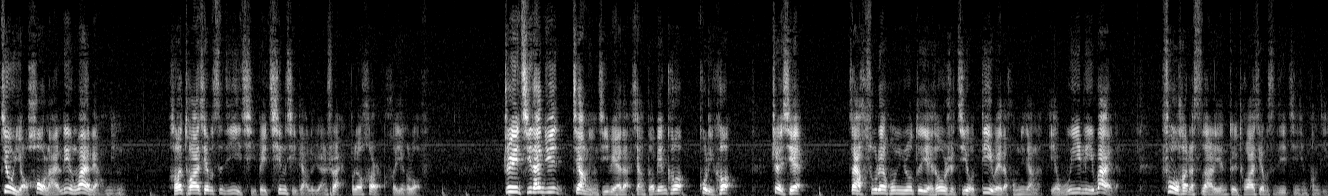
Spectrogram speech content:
就有后来另外两名和图哈切夫斯基一起被清洗掉的元帅布留赫尔和叶格洛夫。至于集团军将领级别的，像德边科、库里科这些，在苏联红军中对也都是极有地位的红军将领，也无一例外的附和着斯大林对图哈切夫斯基进行抨击。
